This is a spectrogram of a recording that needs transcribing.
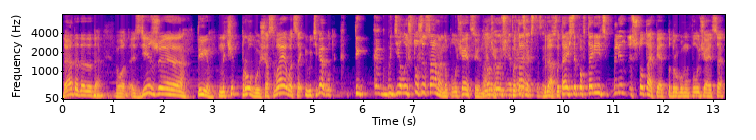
Да, да, да, да, да. Вот. Здесь же ты начи- пробуешь осваиваться, и у тебя вот ты как бы делаешь то же самое, но получается иначе. Много очень Пыта... Да, пытаешься повторить, блин, что-то опять по-другому получается.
